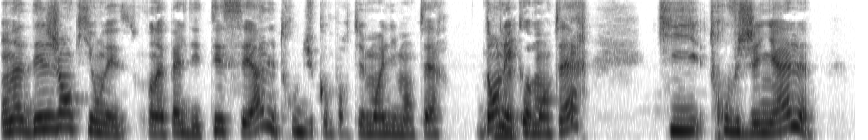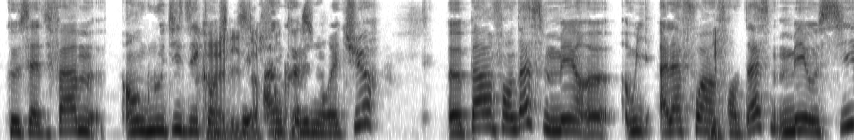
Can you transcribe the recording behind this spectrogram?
on a des gens qui ont ce qu'on appelle des TCA, des troubles du comportement alimentaire, dans les commentaires, qui trouvent génial que cette femme engloutisse des quantités incroyables de nourriture. Euh, pas un fantasme, mais euh, oui, à la fois un fantasme, mais aussi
